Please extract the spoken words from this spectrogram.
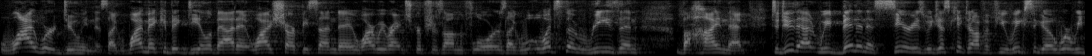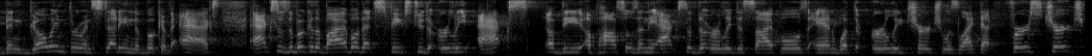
why we're doing this. Like, why make a big deal about it? Why Sharpie Sunday? Why are we writing scriptures on the floors? Like, what's the reason behind that? To do that, we've been in a series, we just kicked off a few weeks ago, where we've been going through and studying the book of Acts. Acts is the book of the Bible that speaks to the early acts of the apostles and the acts of the early disciples and what the early church was like, that first church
